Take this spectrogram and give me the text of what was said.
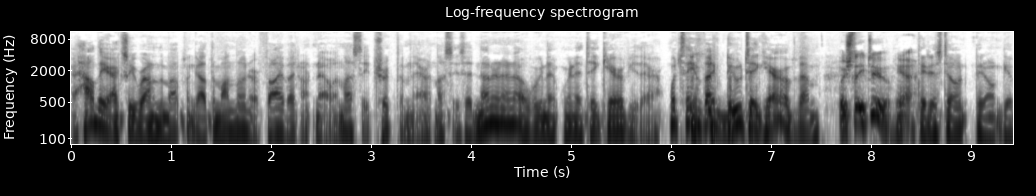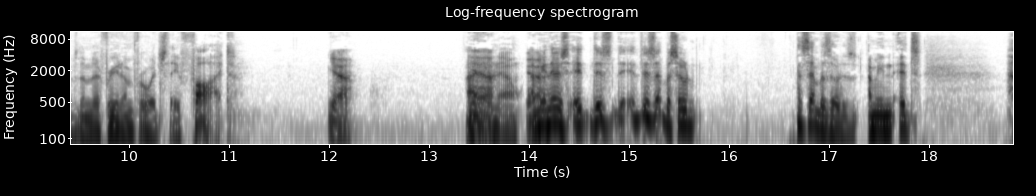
how they actually rounded them up and got them on Lunar Five. I don't know unless they tricked them there. Unless they said no no no no we're gonna we're gonna take care of you there, which they in fact do take care of them. which they do yeah They just don't they don't give them the freedom for which they fought. yeah I Yeah, don't know. yeah. I mean, there's it, this this episode. This episode is. I mean, it's.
